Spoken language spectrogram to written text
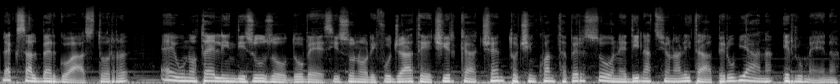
L'ex albergo Astor è un hotel in disuso dove si sono rifugiate circa 150 persone di nazionalità peruviana e rumena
